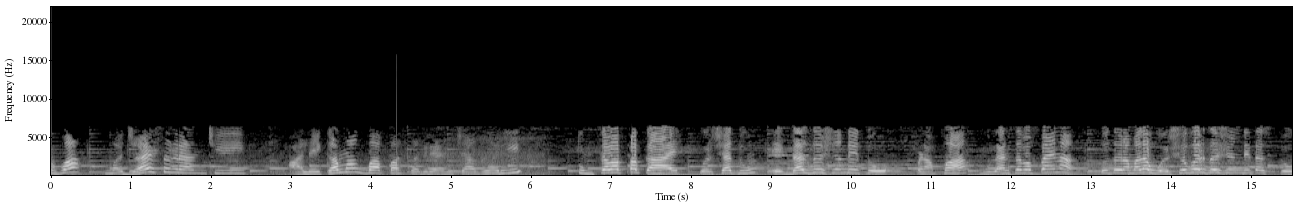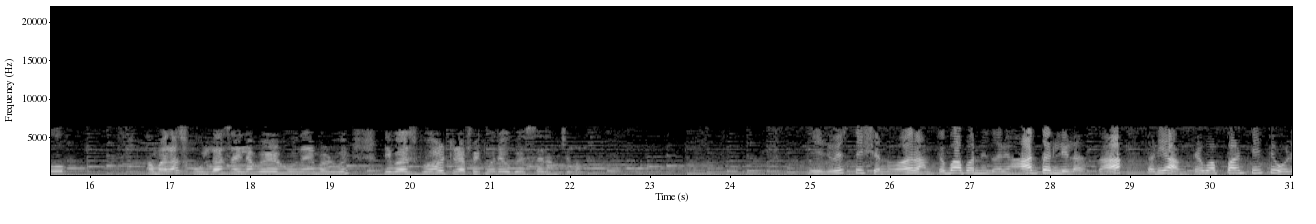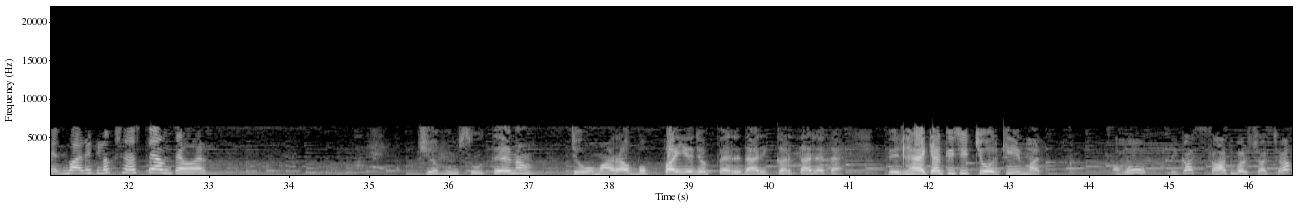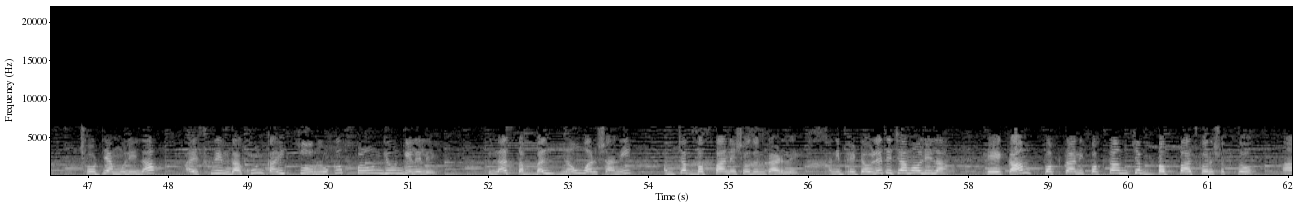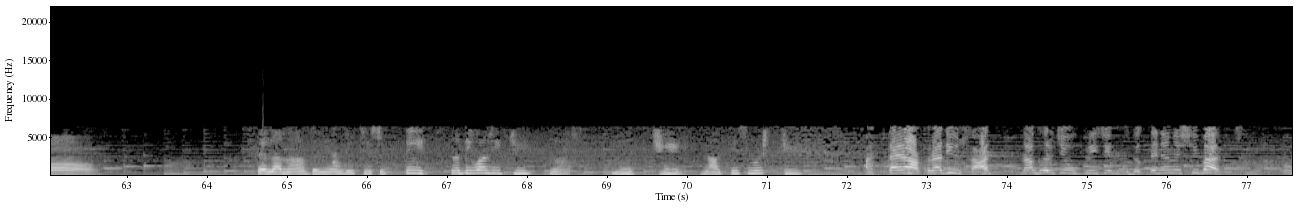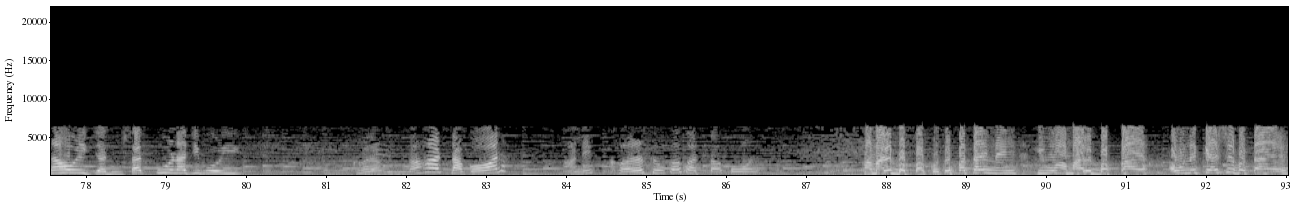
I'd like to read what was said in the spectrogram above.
वा मजा आहे सगळ्यांची. आले का मग बाप्पा सगळ्यांच्या घरी? तुमचा बाप्पा काय? वर्षातून एकदाच दर्शन देतो. पण आप्पा मुलांचा बाप्पा आहे ना तो तर आम्हाला वर्षभर दर्शन देत असतो. आम्हाला स्कूलला जायला वेळ होऊ नये म्हणून दिवसभर ट्रॅफिकमध्ये उभे असतात आमचे बाप्पा. रेल्वे स्टेशनवर आमच्या बाबांनी जरी हात धरलेला असता तरी आमच्या बाप्पांचे तेवढेच बारीक लक्ष असते आमच्यावर. जब हम सोते हैं ना. जो हमारा बप्पा ये जब पहरेदारी करता रहता है फिर है क्या किसी चोर की हिम्मत? अहो एका सात वर्षाच्या छोट्या मुलीला आईस्क्रीम दाखवून काही चोर लोक पळून घेऊन गेलेले. तिला तब्बल नऊ वर्षांनी आमच्या बप्पाने शोधून काढले आणि भेटवले तिच्या मौलीला हे काम फक्त आणि फक्त आमच्या बप्पाच करू शकतो. हा. त्याला ना दहीहंडीची सुट्टी ना दिवाळीची ना ईदची ना क्रिसमसची आता या अकरा दिवसात ना घरची उकडीचे मोदक त्याच्या नशिबात ना होळीच्या दिवसात पूर्णाची पोळी. खरं हात टाकून आणि खरं सुख करता कोण? हमारे बप्पा को तो पता ही नहीं कि वो हमारे बप्पा है और उन्हें कैसे बताए?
